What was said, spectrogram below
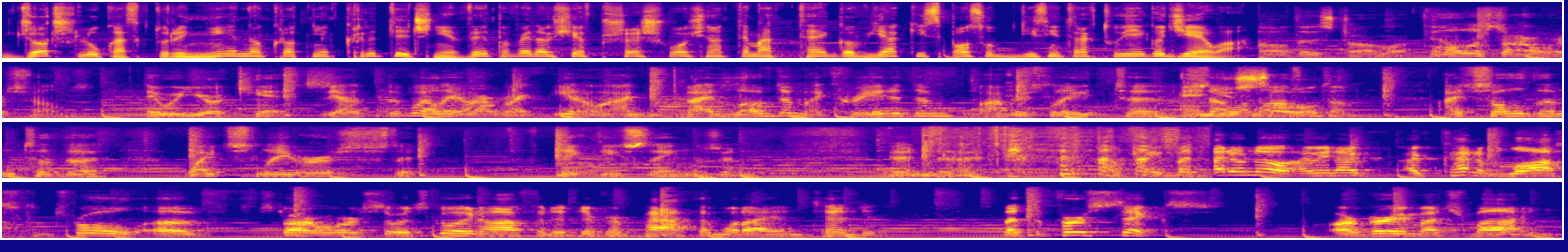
George Lucas, który niejednokrotnie krytycznie wypowiadał się w przeszłości na temat tego, w jaki sposób Disney traktuje jego dzieła. all those Star Wars films. All the Star Wars films. They were your kids. Yeah, well, they are right. You know, I, I loved them. I created them, obviously, to And sell you them sold off. them. I sold them to the white slavers that make these things and and uh, okay, but I don't know. I mean, I've I've kind of lost control of Star Wars, so it's going off in a different path than what I intended. But the first six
